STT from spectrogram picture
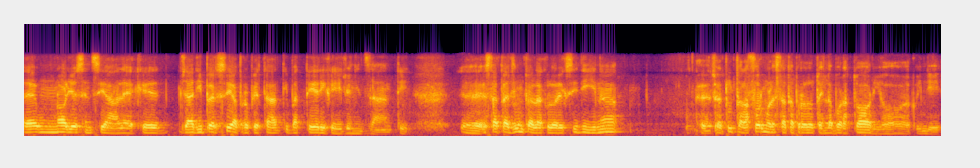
è un olio essenziale che già di per sé ha proprietà antibatteriche e igienizzanti. Eh, è stata aggiunta la clorexidina eh, cioè tutta la formula è stata prodotta in laboratorio, quindi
